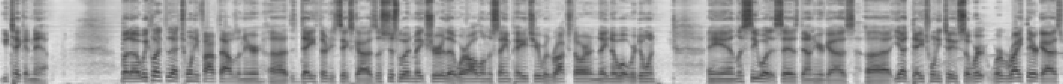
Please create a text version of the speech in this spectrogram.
You take a nap. But uh, we collected that 25,000 here. Uh, day 36, guys. Let's just go ahead and make sure that we're all on the same page here with Rockstar and they know what we're doing. And let's see what it says down here, guys. Uh, yeah, day 22. So we're, we're right there, guys.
